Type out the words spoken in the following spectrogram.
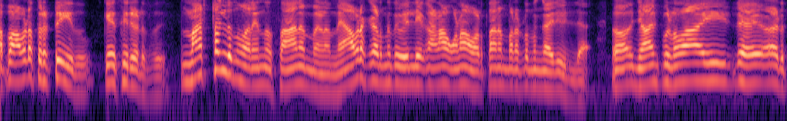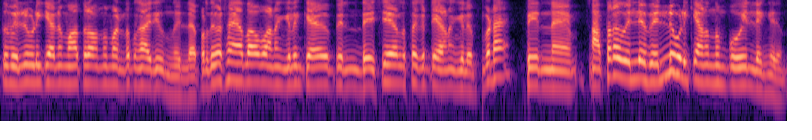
അപ്പോൾ അവിടെ ത്രെട്ട് ചെയ്തു കെ സിയുടെ അടുത്ത്. നട്ടല്ലെന്ന് പറയുന്ന സാധനം വേണമെന്നേ. അവിടെ കിടന്നിട്ട് വലിയ കാണാ ഓണ വർത്താനം പറഞ്ഞിട്ടൊന്നും കാര്യമില്ല. ഞാൻ പിണറായിയുടെ അടുത്ത് വെല്ലുവിളിക്കാനും മാത്രം ഒന്നും പറഞ്ഞിട്ടൊന്നും കാര്യമൊന്നുമില്ല. പ്രതിപക്ഷ നേതാവാണെങ്കിലും പിന്നെ ദേശീയ ജനറൽ സെക്രട്ടറി ആണെങ്കിലും. ഇവിടെ പിന്നെ അത്ര വലിയ വെല്ലുവിളിക്കാനൊന്നും പോയില്ലെങ്കിലും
